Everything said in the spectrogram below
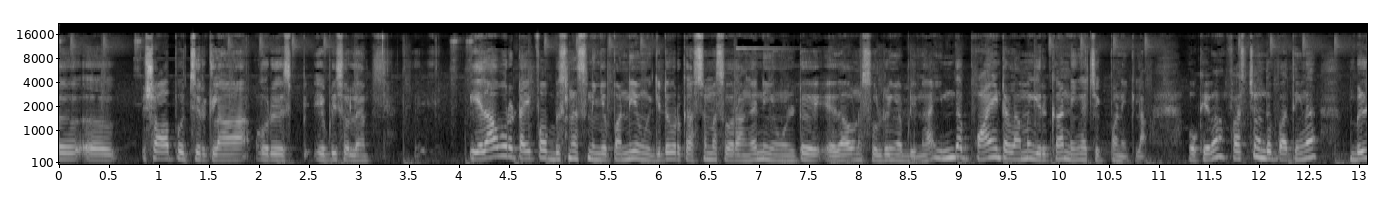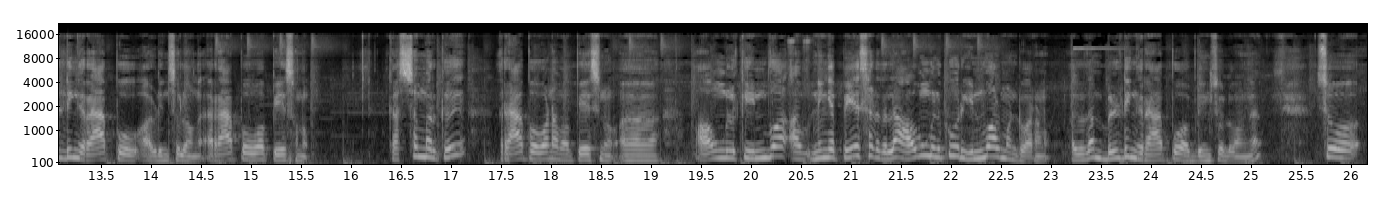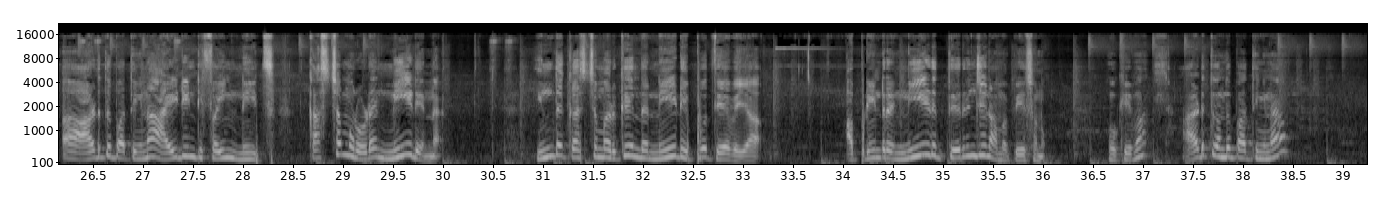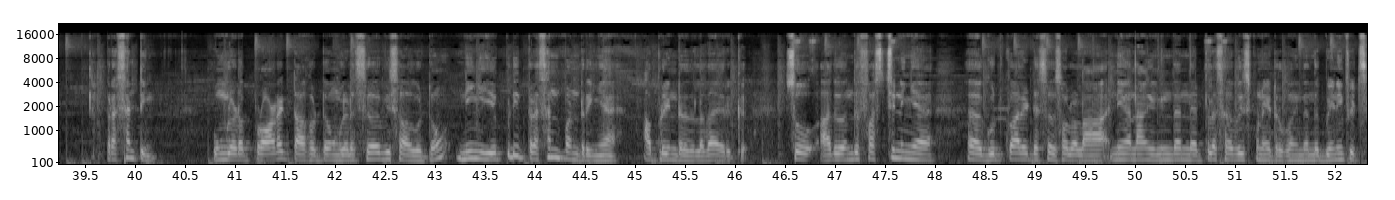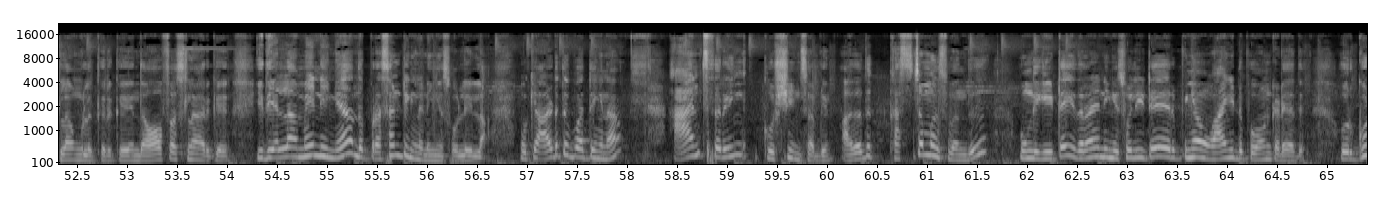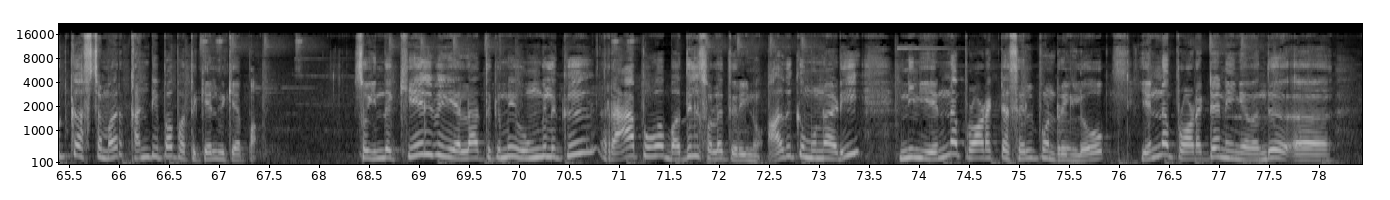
ஷாப் வச்சுருக்கலாம் ஒரு எப்படி சொல்ல ஏதாவது ஒரு டைப் ஆஃப் பிஸ்னஸ் நீங்கள் பண்ணி உங்ககிட்ட ஒரு கஸ்டமர்ஸ் வராங்க நீங்கள் உங்கள்கிட்ட ஏதாவது ஒன்று சொல்கிறீங்க அப்படின்னா இந்த பாயிண்ட் எல்லாமே இருக்கான்னு நீங்கள் செக் பண்ணிக்கலாம். ஓகேவா ஃபஸ்ட்டு வந்து பார்த்தீங்கன்னா பில்டிங் ரேப்போ அப்படின்னு சொல்லுவாங்க. ரேப்போவாக பேசணும். கஸ்டமருக்கு ரேப்போவாக நம்ம பேசணும். அவங்களுக்கு இன்வால்வ் நீங்கள் பேசுகிறதுல அவங்களுக்கு ஒரு இன்வால்மெண்ட் வரணும். அதுதான் பில்டிங் ரேப்போ அப்படின்னு சொல்லுவாங்க. ஸோ அடுத்து பார்த்தீங்கன்னா ஐடென்டிஃபைங் நீட்ஸ் கஸ்டமரோட நீட் என்ன? இந்த கஸ்டமருக்கு இந்த நீடு இப்போது தேவையா? அப்படின்ற நீடு தெரிஞ்சு நம்ம பேசணும். ஓகேவா அடுத்து வந்து பார்த்திங்கன்னா ப்ரெசன்ட்டிங் உங்களோட ப்ராடக்ட் ஆகட்டும் உங்களோட சர்வீஸ் ஆகட்டும் நீங்கள் எப்படி ப்ரெசன்ட் பண்ணுறீங்க அப்படின்றதுல தான் இருக்குது ஸோ அது வந்து ஃபஸ்ட்டு நீங்கள் குட் குவாலிட்டிஸை சொல்லலாம். நீங்கள் நாங்கள் இந்தந்த இடத்துல சர்வீஸ் பண்ணிகிட்ருக்கோம் இந்தந்த பெனிஃபிட்ஸ்லாம் உங்களுக்கு இருக்குது இந்த ஆஃபர்ஸ்லாம் இருக்குது இது எல்லாமே நீங்கள் அந்த ப்ரெசென்ட்டிங்கில் நீங்கள் சொல்லிடலாம். ஓகே அடுத்து பார்த்தீங்கன்னா ஆன்சரிங் கொஷின்ஸ் அப்படின்னு. அதாவது கஸ்டமர்ஸ் வந்து உங்ககிட்ட இதெல்லாம் நீங்கள் சொல்லிகிட்டே இருப்பீங்க. அவங்க வாங்கிட்டு போவோன்னு கிடையாது. ஒரு குட் கஸ்டமர் கண்டிப்பாக பத்து கேள்வி கேட்பான். ஸோ இந்த கேள்வி எல்லாத்துக்குமே உங்களுக்கு ரேப்புவாக பதில் சொல்ல தெரியணும். அதுக்கு முன்னாடி நீங்கள் என்ன ப்ராடக்டை செல் பண்ணுறீங்களோ என்ன ப்ராடக்டை நீங்கள் வந்து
